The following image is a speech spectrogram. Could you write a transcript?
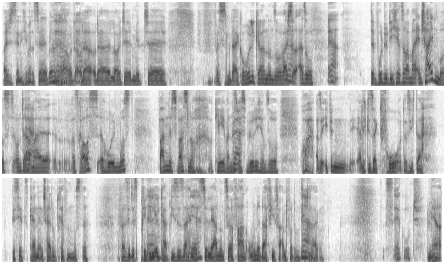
weil das ist ja nicht immer dasselbe, ja, Ja, oder, ja. oder, oder Leute mit, äh, was ist mit Alkoholikern und so, weißt Ja. du, also, ja. wo du dich jetzt aber mal entscheiden musst und da Ja. mal äh, was rausholen musst, wann ist was noch okay, wann ist was würdig und so. Boah, also ich bin ehrlich gesagt froh, dass ich da bis jetzt keine Entscheidung treffen musste. Quasi das Privileg Ja. habe, diese Sachen jetzt zu lernen und zu erfahren, ohne da viel Verantwortung zu tragen. Das ist sehr gut. Ja,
